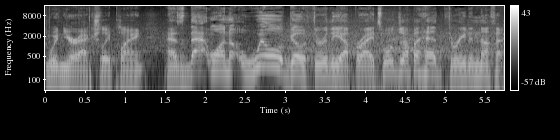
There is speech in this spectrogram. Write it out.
when you're actually playing, as that one will go through the uprights. We'll jump ahead three to nothing.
